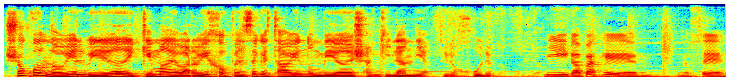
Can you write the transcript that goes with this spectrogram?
Yo cuando vi el video de quema de barbijos pensé que estaba viendo un video de Yanquilandia, te lo juro. Y capaz que, no sé,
